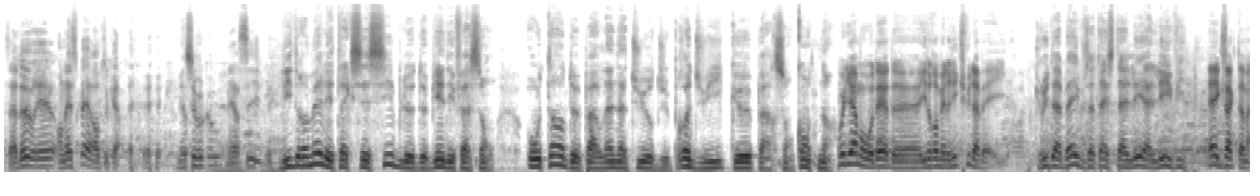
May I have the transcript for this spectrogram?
Ça devrait, on espère en tout cas. Merci beaucoup. Merci. L'hydromel est accessible de bien des façons autant de par la nature du produit que par son contenant. William Audet de Hydromellerie Cru d'Abeille. Cru d'Abeille, vous êtes installé à Lévis. Exactement.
